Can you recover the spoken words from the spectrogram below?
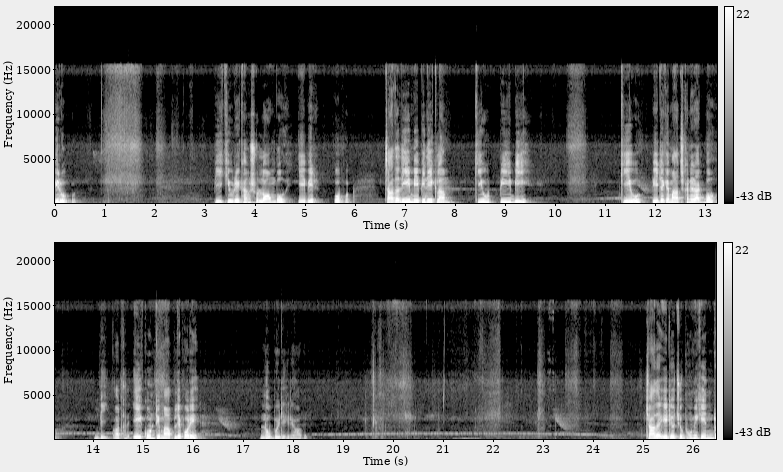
বির উপর। পি কিউ রেখাংশ লম্ব এ বির ওপর চাঁদা দিয়ে মেপে দেখলাম কিউ পি বি। কিউ পিটাকে মাঝখানে রাখব, বি। অর্থাৎ এই কোণটি মাপলে পরে নব্বই ডিগ্রি হবে। চাঁদার এটি হচ্ছে ভূমিকেন্দ্র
